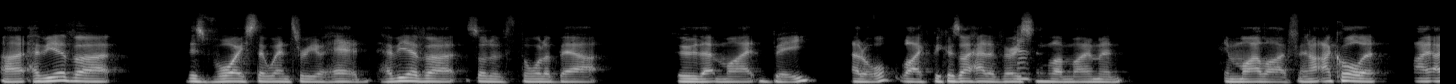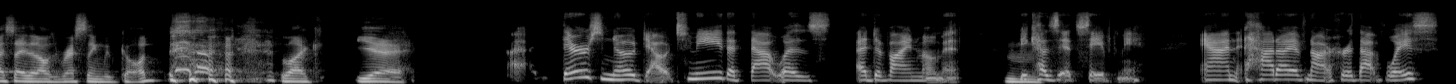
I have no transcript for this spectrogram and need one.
Uh, have you ever, this voice that went through your head, have you ever sort of thought about who that might be at all? Like, because I had a very yeah. similar moment in my life, and I, I call it, I, I say that I was wrestling with God. like, yeah. There's no doubt to me that that was a divine moment mm-hmm. because it saved me. And had I have not heard that voice,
